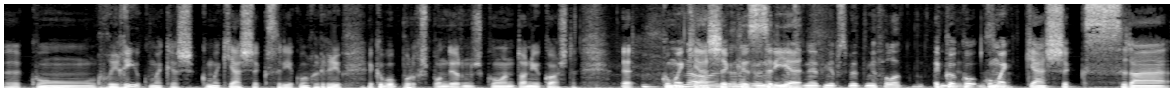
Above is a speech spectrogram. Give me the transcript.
uh, com o Rui Rio, como é, que acha, como é que acha que seria com o Rui Rio, acabou por responder-nos com António Costa. Uh, como é que não, acha eu, que eu seria. Nem tinha, nem tinha percebido, tinha falado. Eh, tinha, como, como é que acha que será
